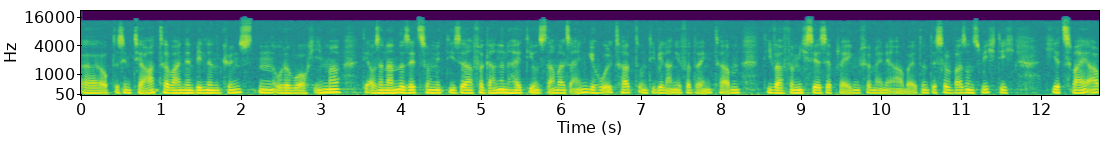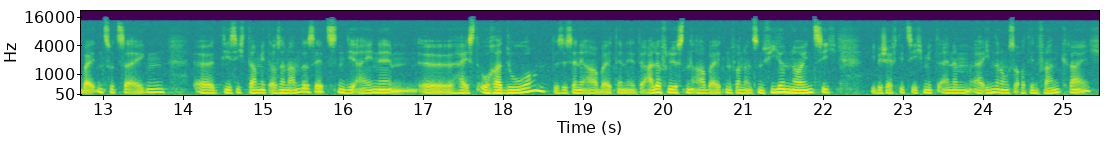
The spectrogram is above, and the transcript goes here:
Äh, ob das im Theater war, in den bildenden Künsten oder wo auch immer, die Auseinandersetzung mit dieser Vergangenheit, die uns damals eingeholt hat und die wir lange verdrängt haben, die war für mich sehr, sehr prägend für meine Arbeit. Und deshalb war es uns wichtig, hier zwei Arbeiten zu zeigen, äh, die sich damit auseinandersetzen. Die eine heißt Oradur, das ist eine Arbeit, eine der allerfrühesten Arbeiten von 1994, die beschäftigt sich mit einem Erinnerungsort in Frankreich,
